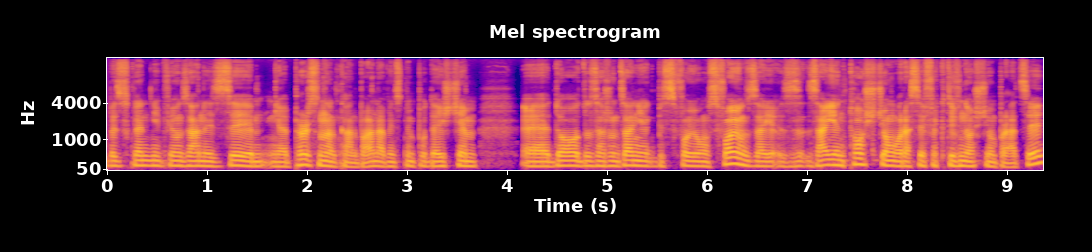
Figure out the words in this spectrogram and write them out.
bezwzględnie związany z personal Kanban, a więc tym podejściem do, do zarządzania jakby swoją, swoją zajętością oraz efektywnością pracy.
